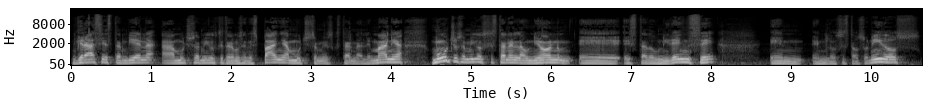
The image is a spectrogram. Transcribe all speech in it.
gracias también a, muchos amigos que tenemos en España, muchos amigos que están en Alemania, muchos amigos que están en la Unión eh, estadounidense, en, en los Estados Unidos,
